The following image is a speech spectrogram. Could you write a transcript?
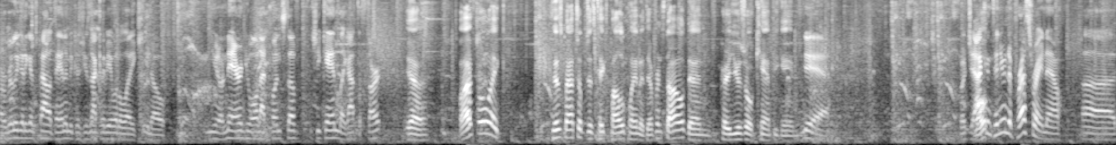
are really good against Palutena because she's not going to be able to like you know, you know, nair and do all that fun stuff she can like at the start. Yeah. But I feel like this matchup just takes Palu playing a different style than her usual campy game. Yeah. But Jack Oh. continuing to press right now. Uh,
